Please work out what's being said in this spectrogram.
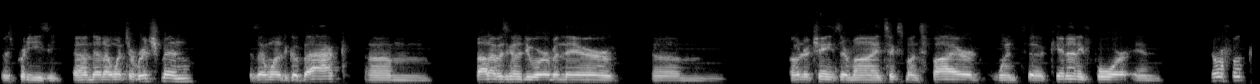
it was pretty easy. And then I went to Richmond because I wanted to go back. Um, thought I was going to do urban there. Um, owner changed their mind. Six months fired. Went to K94 in Norfolk.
